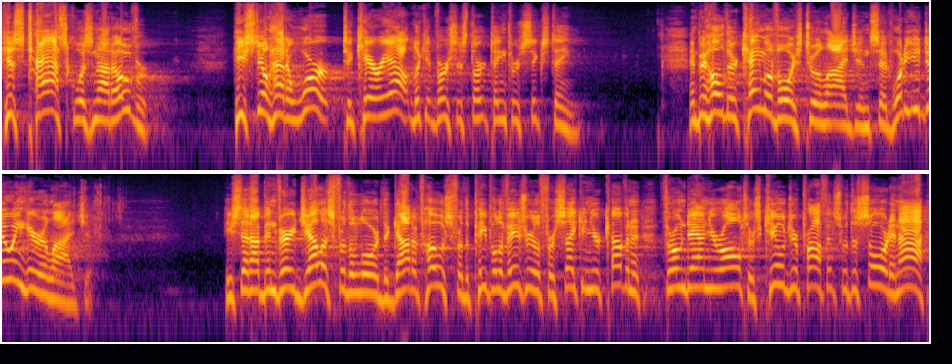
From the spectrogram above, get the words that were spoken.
His task was not over. He still had a work to carry out. Look at verses 13 through 16. And behold, there came a voice to Elijah and said, What are you doing here, Elijah? He said, I've been very jealous for the Lord, the God of hosts, for the people of Israel, forsaken your covenant, thrown down your altars, killed your prophets with the sword, and I,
